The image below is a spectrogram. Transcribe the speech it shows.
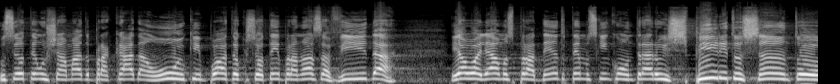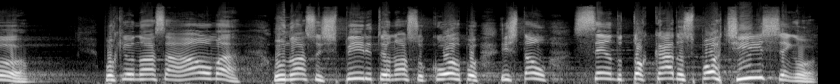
O Senhor tem um chamado para cada um, e o que importa é o que o Senhor tem para a nossa vida. E ao olharmos para dentro, temos que encontrar o Espírito Santo, porque a nossa alma o nosso espírito e o nosso corpo estão sendo tocados por Ti, Senhor.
